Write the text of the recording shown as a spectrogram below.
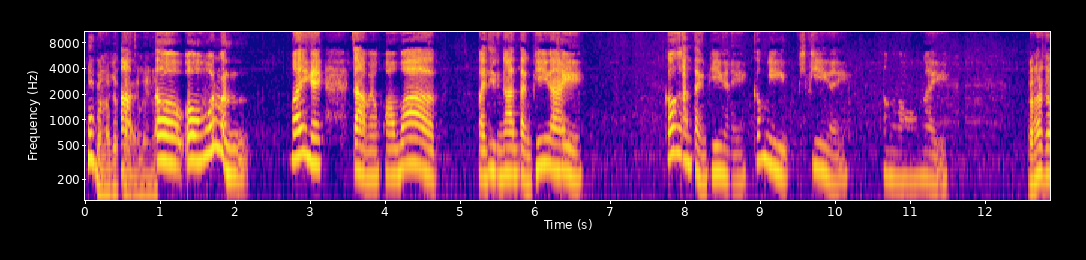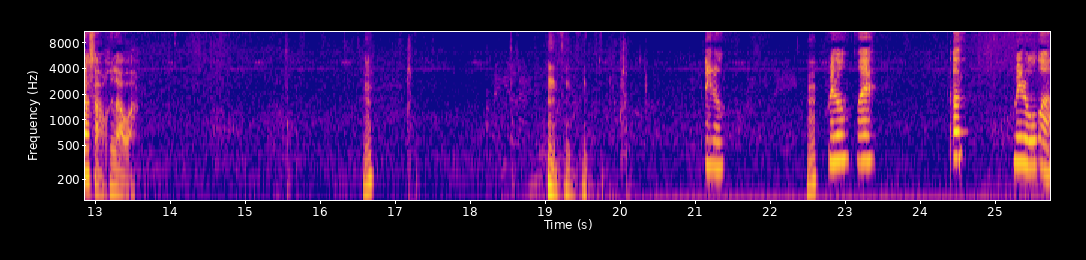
พูดเหมือนเราจะแต่งกันเลยนะ เออเออพูดเหมือน ไม่ไงจ่าหมายความว่าไปถึงงานแต่งพี่ไง ก็งานแต่งพี่ไง ก็มีพี่ๆไงน้องๆไง แล้วถ้าเจ้าสาวคือเราอะหึ ไม่รู้หึ ไม่รู้ไม่ก็ไม่รู้อะ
